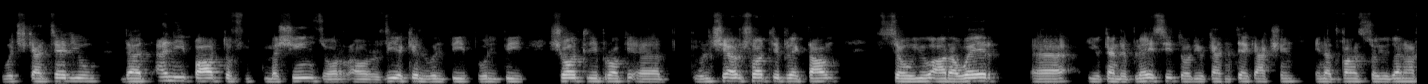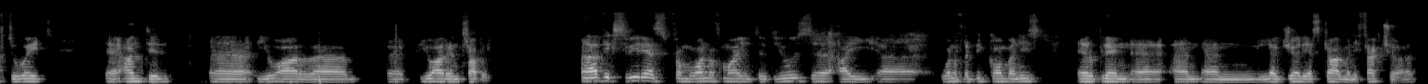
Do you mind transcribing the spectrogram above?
which can tell you that any part of machines or, or vehicle will be will be shortly broke, uh, will shortly break down. So you are aware uh, you can replace it or you can take action in advance. So you don't have to wait uh, until uh, you are uh, uh, you are in trouble. I have experience from one of my interviews. I one of the big companies airplane and, and luxurious car manufacturer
